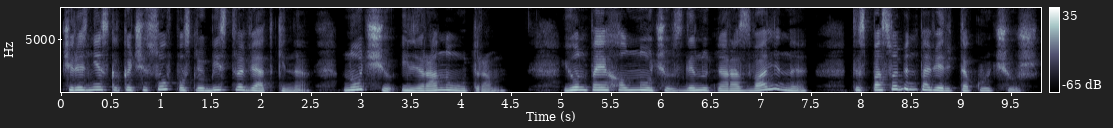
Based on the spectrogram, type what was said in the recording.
Через несколько часов после убийства Вяткина, ночью или рано утром. И он поехал ночью взглянуть на развалины? Ты способен поверить такую чушь?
